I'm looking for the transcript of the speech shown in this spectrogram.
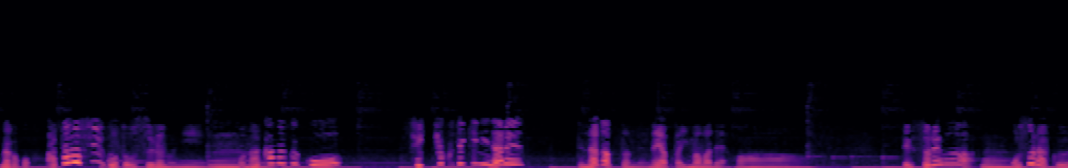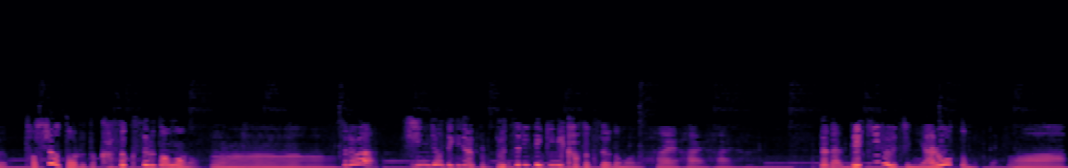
なんかこう、新しいことをするのに、うんこうなかなかこう、積極的になれてなかったんだよね、やっぱ今まで。あで、それは、ーうんおそらく、年を取ると加速すると思うの。うん。それは、心情的じゃなくて物理的に加速すると思うの。はいはいはいはい。だから、できるうちにやろうと思って。あ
